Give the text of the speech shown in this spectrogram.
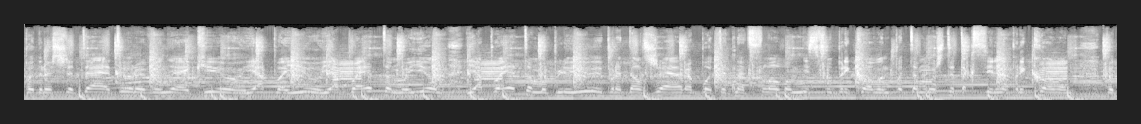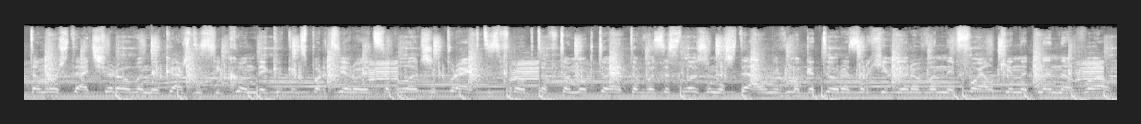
Подрасчитает уровень IQ Я пою, я поэтому юн Я поэтому плюю и продолжаю работать над словом. Не сфабрикован, потому что так сильно прикован. Потому что очарованный каждой секундой Как экспортируется в лоджик проект из фруктов. Тому, кто этого заслуженно ждал Не в моготу разархивированный файл кинуть на навал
